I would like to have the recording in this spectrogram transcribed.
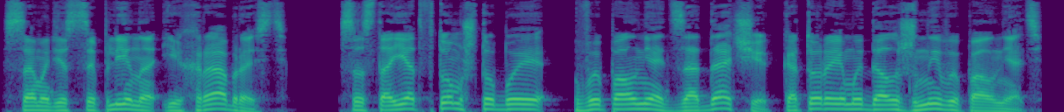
Самодисциплина и храбрость состоят в том, чтобы выполнять задачи, которые мы должны выполнять,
